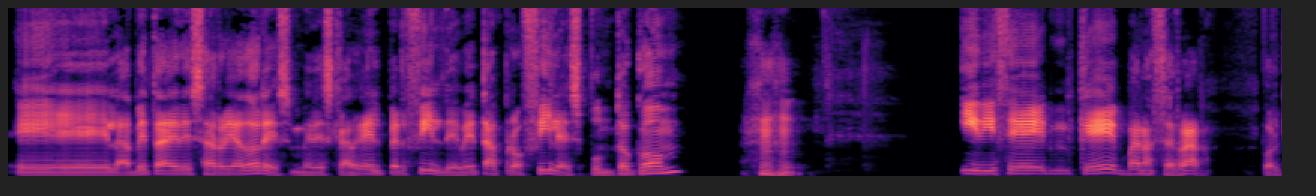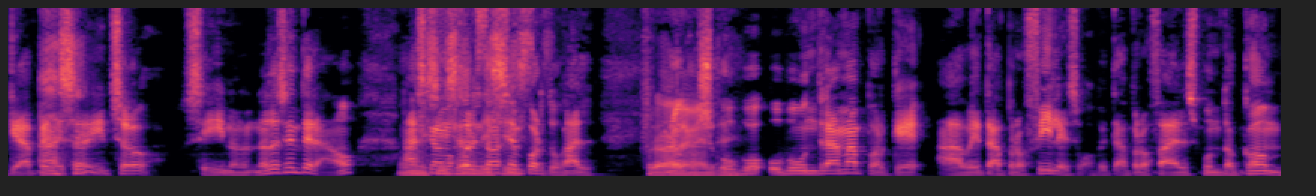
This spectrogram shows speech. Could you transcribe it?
eh, la beta de desarrolladores, me descargué el perfil de betaprofiles.com y dicen que van a cerrar. Porque Apple ¿Ah, ha dicho, Sí, ¿no, no te has enterado? Ah, es que a lo mejor estabas en Portugal. Pues hubo, un drama porque a Betaprofiles o betaprofiles.com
